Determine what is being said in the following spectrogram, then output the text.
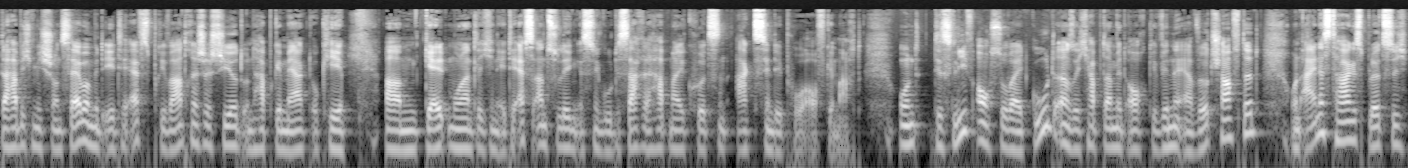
da habe ich mich schon selber mit ETFs privat recherchiert und habe gemerkt, okay, ähm, Geld monatlich in ETFs anzulegen ist eine gute Sache, habe mal kurz ein Aktiendepot aufgemacht. Und das lief auch soweit gut, also ich habe damit auch Gewinne erwirtschaftet. Und eines Tages plötzlich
